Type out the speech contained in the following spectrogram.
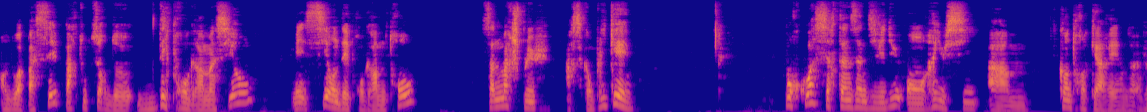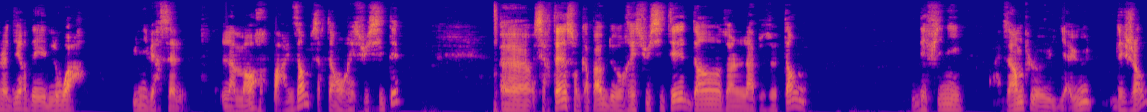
On doit passer par toutes sortes de déprogrammations, mais si on déprogramme trop, ça ne marche plus. Alors c'est compliqué pourquoi certains individus ont réussi à hum, contrecarrer, dire, des lois universelles? La mort, par exemple, certains ont ressuscité. Euh, certains sont capables de ressusciter dans un laps de temps défini. Par exemple, il y a eu des gens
